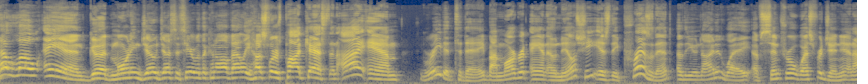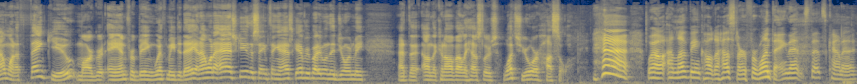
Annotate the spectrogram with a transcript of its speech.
Hello and good morning. Joe Justice here with the Kanawha Valley Hustlers podcast, and I am greeted today by Margaret Ann O'Neal. She is the president of the United Way of Central West Virginia, and I want to thank you, Margaret Ann, for being with me today. And I want to ask you the same thing I ask everybody when they join me at the on the Kanawha Valley Hustlers. What's your hustle? well, I love being called a hustler for one thing. That's that's kind of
